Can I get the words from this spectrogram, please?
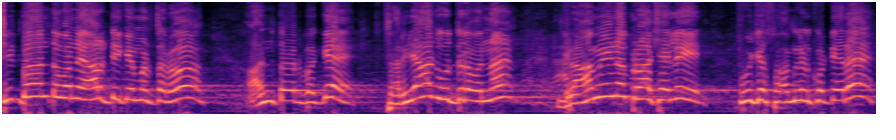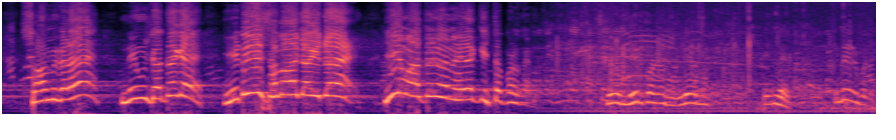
ಸಿದ್ಧಾಂತವನ್ನು ಯಾರು ಟೀಕೆ ಮಾಡ್ತಾರೋ, ಅಂಥವ್ರ ಬಗ್ಗೆ ಸರಿಯಾದ ಉದ್ರವನ್ನ ಗ್ರಾಮೀಣ ಭಾಷೆಯಲ್ಲಿ ಪೂಜ್ಯ ಸ್ವಾಮಿಗಳು ಕೊಟ್ಟಿದ್ದಾರೆ. ಸ್ವಾಮಿಗಳೇ, ನಿಮ್ಮ ಜೊತೆಗೆ ಇಡೀ ಸಮಾಜ ಇದೆ. ಈ ಮಾತನ್ನು ನಾನು ಹೇಳಕ್ಕೆ ಇಷ್ಟಪಡ್ತೇನೆ. ನೀರು ಕೊಡೋಣ ನೀರಮ್ಮ ಇಲ್ಲೇ ಇಲ್ಲೇ ಇರ್ಬೇಡಿ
